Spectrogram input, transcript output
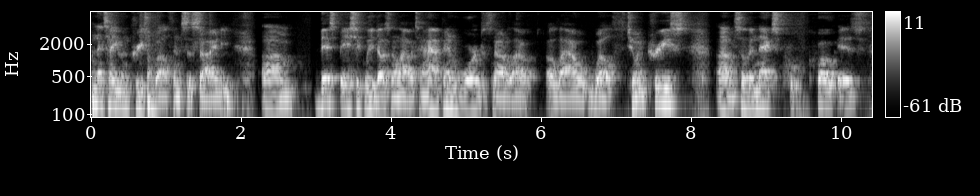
and that's how you increase wealth in society. Um, this basically doesn't allow it to happen. War does not allow allow wealth to increase. Um, so the next qu- quote is:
